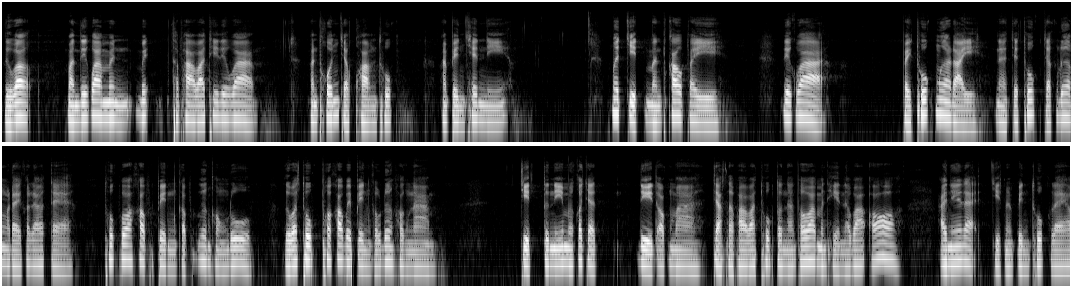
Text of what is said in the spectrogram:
หรือว่ามันเรียกว่ามันไม่สภาวะที่เรียกว่า มันพ้นจากความทุกข์มันเป็นเช่นนี้ เมื่อจิตมันเข้าไป เรียกว่าไปทุกข์เมื่อไรนะจะทุกข์จากเรื่องอะไรก็แล้วแต่ ทุกข์เพราะว่าเข้าไปเป็นกับเรื่องของรูป หรือว่าทุกข์เพราะเข้าไปเป็นกับเรื่องของนาม จิตตัวนี้มันก็จะ ดีดออกมาจากสภาวะทุกข์ตรงนั้น เพราะว่ามันเห็นแล้วว่าอ้ออันนี้แหละจิตมันเป็นทุกข์แล้ว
